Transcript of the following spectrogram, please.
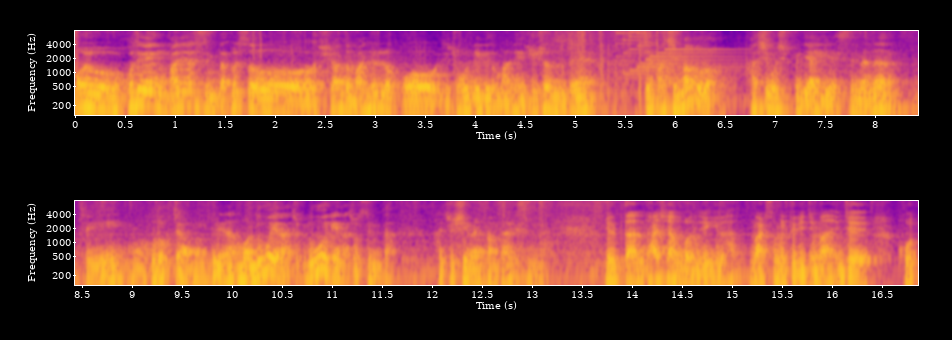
어휴 고생 많이 하셨습니다. 벌써 시간도 많이 흘렀고 이제 좋은 얘기도 많이 해주셨는데 이제 마지막으로 하시고 싶은 이야기가 있으면은 저희 뭐 구독자분들이나 뭐 누구에나 좋- 누구에게나 좋습니다. 해주시면 감사하겠습니다. 일단 다시 한번 얘기를 하- 말씀을 드리지만 이제 곧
